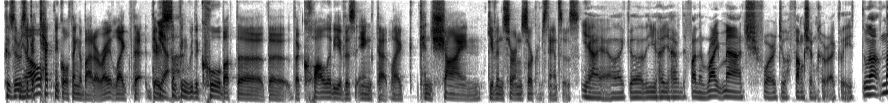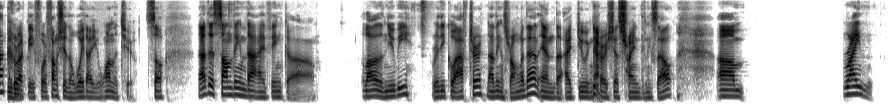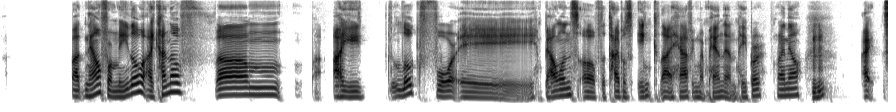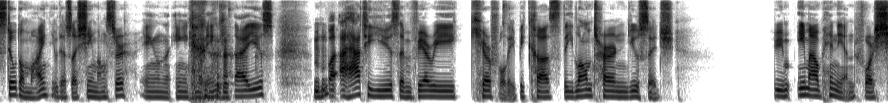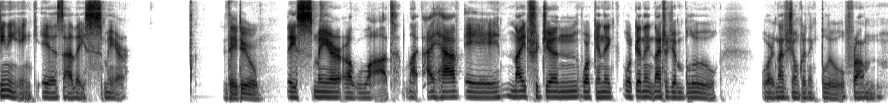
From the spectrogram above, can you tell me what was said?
because there was like a technical thing about it, right? Like that, there's Yeah. something really cool about the the the quality of this ink that like can shine given certain circumstances. yeah, yeah. Like, uh, you you have to find the right match for it to function correctly. Not not Mhm. correctly for it function the way that you want it to. So that is something that I think uh, a lot of the newbie really go after. Nothing's wrong with that, and I do encourage just trying things out. Um, right, but now for me though, I kind of um, I look for a balance of the type of ink that I have in my pen and paper right now. Mhm. I still don't mind if there's a Sheen Monster in in kind of ink that I use Mhm. but I have to use them very carefully because the long term usage, in, in my opinion, for sheening ink is that they smear. They do. They smear a lot. Like I have a nitrogen organic organic nitrogen blue or nitrogen organic blue from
